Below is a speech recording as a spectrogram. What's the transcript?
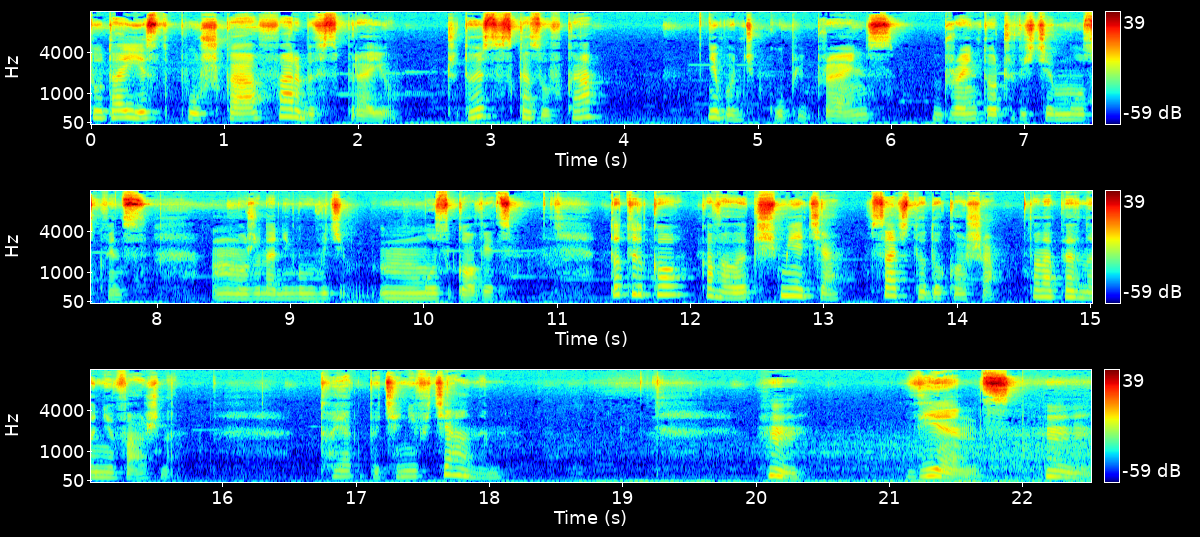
Tutaj jest puszka farby w sprayu. Czy to jest wskazówka? Nie bądź głupi, brains. Brain to oczywiście mózg, więc może na niego mówić mózgowiec. To tylko kawałek śmiecia. Wsadź to do kosza. To na pewno nieważne. To jak bycie niewidzialnym. Hmm. Więc, hmm.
